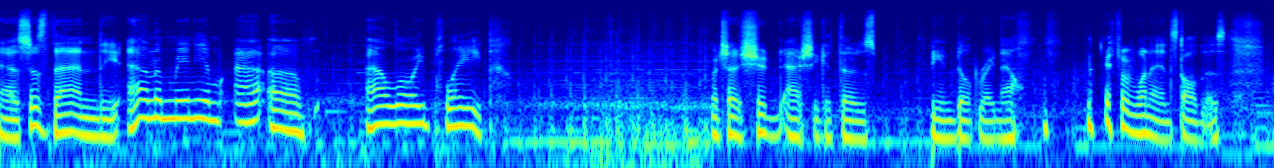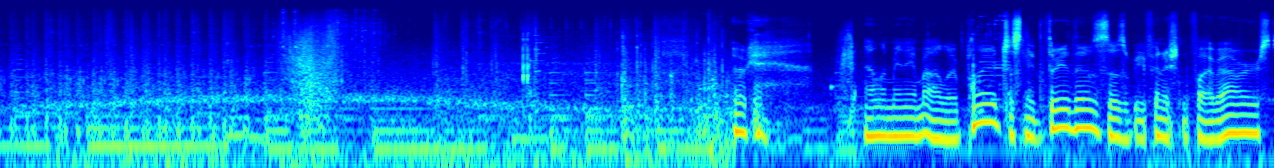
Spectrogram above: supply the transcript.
Yeah, it's just that and the aluminium uh, uh, alloy plate. Which I should actually get those being built right now. if I want to install those. Okay. Aluminium alloy plate. Just need three of those. Those will be finished in five hours.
